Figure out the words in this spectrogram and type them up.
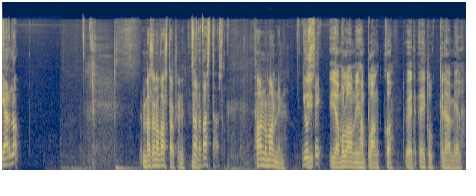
Jarno? Mä sanon vastauksen nyt. Sano vastaus. Hannu Mannin. Jussi? Ja mulla on ihan plankko. Ei, ei tule ketään mieleen.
